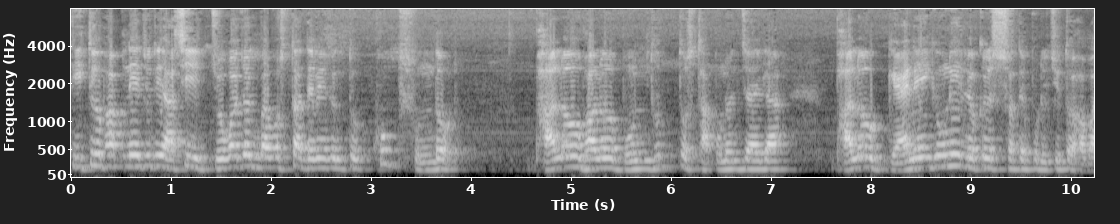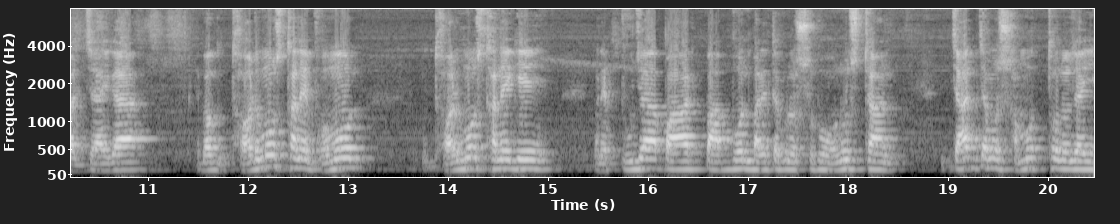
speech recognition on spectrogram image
তৃতীয় ভাব নিয়ে যদি আসি, যোগাযোগ ব্যবস্থা দেবে কিন্তু খুব সুন্দর। ভালো ভালো বন্ধুত্ব স্থাপনের জায়গা, ভালো জ্ঞানী গুণী লোকের সাথে পরিচিত হবার জায়গা এবং ধর্মস্থানে ভ্রমণ, ধর্মস্থানে গিয়ে মানে পূজা পাঠ, পার্বণ বাড়িতে কোনো শুভ অনুষ্ঠান, যার যেমন সামর্থ্য অনুযায়ী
